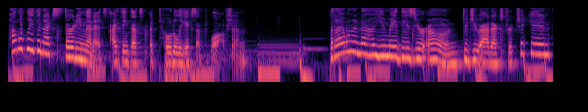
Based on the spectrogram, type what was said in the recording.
probably the next 30 minutes. I think that's a totally acceptable option. But I want to know how you made these your own. Did you add extra chicken?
